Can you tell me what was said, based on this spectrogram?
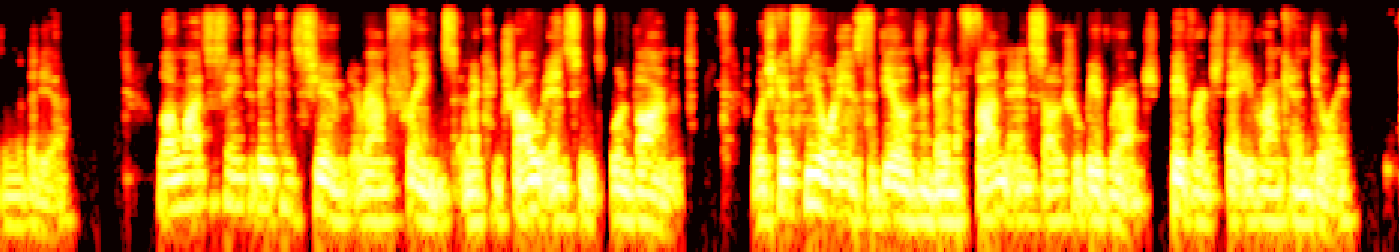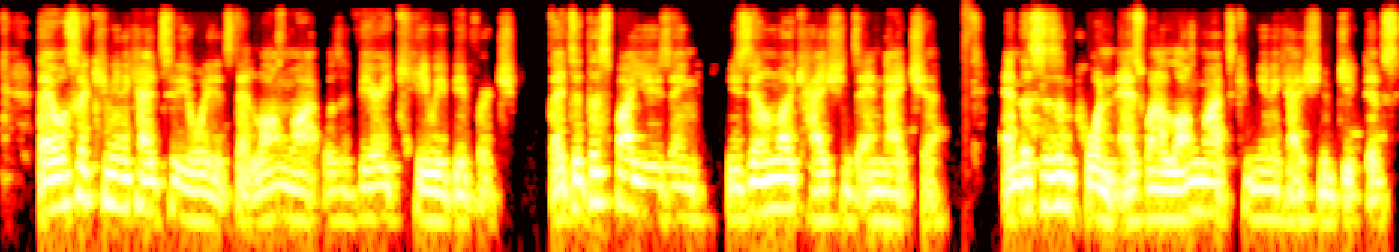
within the video. Long whites are seen to be consumed around friends in a controlled and sensible environment, which gives the audience the view of them being a fun and social beverage, beverage that everyone can enjoy. They also communicated to the audience that long white was a very Kiwi beverage. They did this by using New Zealand locations and nature, and this is important as one of long white's communication objectives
